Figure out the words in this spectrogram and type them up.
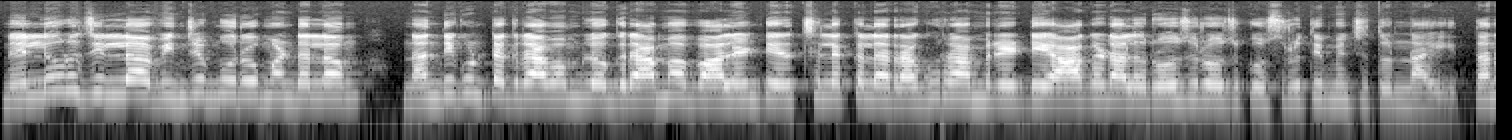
నెల్లూరు జిల్లా వింజమూరు మండలం నందిగుంట గ్రామంలో గ్రామ వాలంటీర్ చిలకల రఘురామిరెడ్డి ఆగడాలు రోజురోజుకు శృతిమించుతున్నాయి. తన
